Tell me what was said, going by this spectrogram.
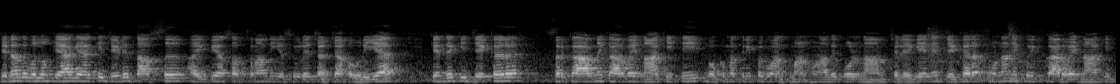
ਜਿਨ੍ਹਾਂ ਦੇ ਵੱਲੋਂ ਕਿਹਾ ਗਿਆ ਕਿ ਜਿਹੜੇ 10 ਆਈਪੀਐਸ ਅਫਸਰਾਂ ਦੀ ਇਸ ਵੇਲੇ ਚਰਚਾ ਹੋ ਰਹੀ ਹੈ ਕਹਿੰਦੇ ਕਿ ਜੇਕਰ ਸਰਕਾਰ ਨੇ ਕਾਰਵਾਈ ਨਾ ਕੀਤੀ ਮੁੱਖ ਮੰਤਰੀ ਭਗਵੰਤ ਮਾਨ ਹੋਣਾ ਦੇ ਕੋਲ ਨਾਮ ਚਲੇ ਗਏ ਨੇ ਜੇਕਰ ਉਹਨਾਂ ਨੇ ਕੋਈ ਕਾਰਵਾਈ ਨਾ ਕੀਤੀ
